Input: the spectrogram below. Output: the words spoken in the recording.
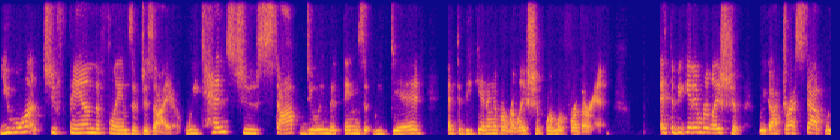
you want to fan the flames of desire. We tend to stop doing the things that we did at the beginning of a relationship when we're further in. At the beginning of a relationship, we got dressed up, we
